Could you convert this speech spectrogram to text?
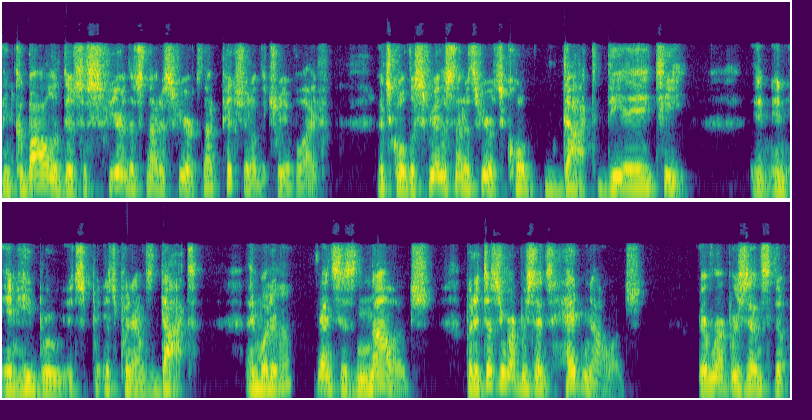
In Kabbalah, there's a sphere that's not a sphere. It's not pictured on the tree of life. It's called the sphere that's not a sphere. It's called dot, D-A-A-T. In, in, in Hebrew, it's it's pronounced dot. And what uh-huh. it represents is knowledge, but it doesn't represent head knowledge. It represents the,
